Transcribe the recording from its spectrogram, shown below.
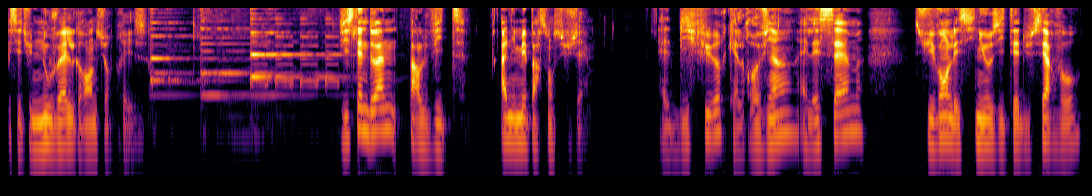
et c'est une nouvelle grande surprise. Ghislaine Dehaene parle vite, animée par son sujet. Elle bifurque, elle revient, elle essaime, suivant les sinuosités du cerveau,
